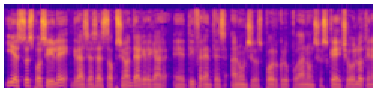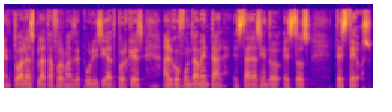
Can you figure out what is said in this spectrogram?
y esto es posible gracias a esta opción de agregar eh, diferentes anuncios por grupo de anuncios, que de hecho lo tienen todas las plataformas de publicidad porque es algo fundamental estar haciendo estos testeos.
